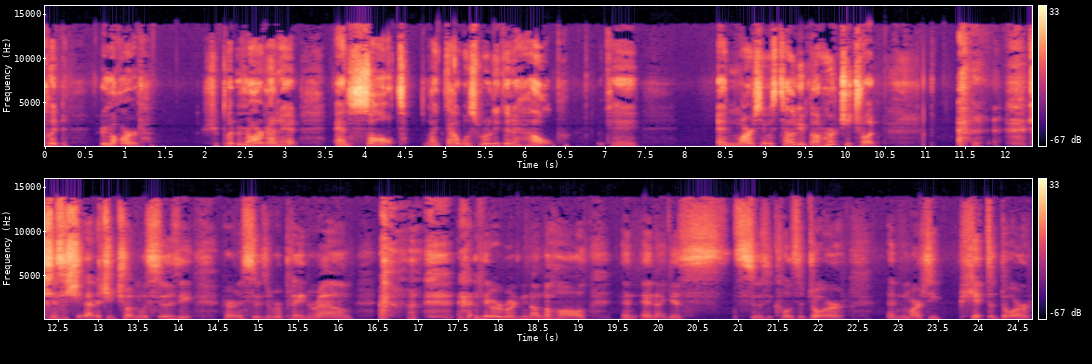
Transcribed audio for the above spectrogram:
put lard. She put lard on it and salt. Like that was really going to help. Okay? And Marcy was telling me about her chichon. she said she got a chichon with Susie. Her and Susie were playing around. and they were running down the hall. And, and I guess Susie closed the door. And Marcy hit the door.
